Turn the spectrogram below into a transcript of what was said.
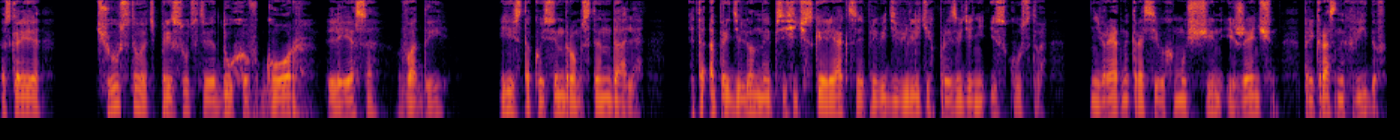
а скорее чувствовать присутствие духов гор, леса, воды, есть такой синдром Стендаля. Это определенная психическая реакция при виде великих произведений искусства, невероятно красивых мужчин и женщин, прекрасных видов,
